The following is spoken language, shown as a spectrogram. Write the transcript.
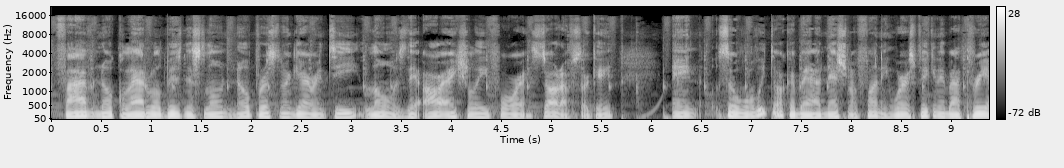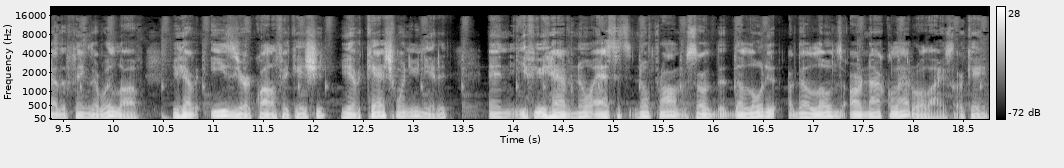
five no collateral business loan, no personal guarantee loans. They are actually for startups, okay? And so when we talk about national funding, we're speaking about three other things that we love. You have easier qualification, you have cash when you need it, and if you have no assets, no problem. So the, the loan the loans are not collateralized, okay?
